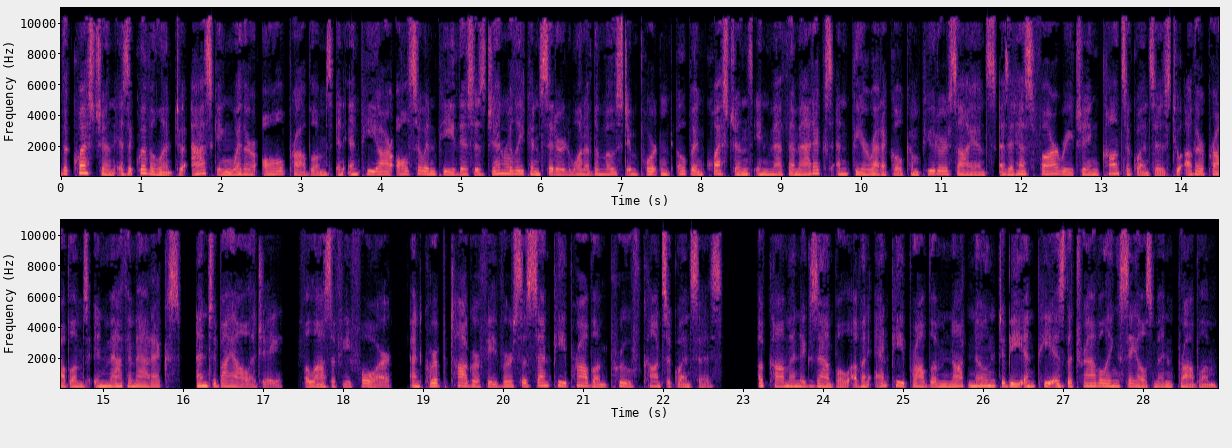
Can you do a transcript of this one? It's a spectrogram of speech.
the question is equivalent to asking whether all problems in NP are also in P. This is generally considered one of the most important open questions in mathematics and theoretical computer science as it has far-reaching consequences to other problems in mathematics, and to biology, philosophy 4, and cryptography versus NP problem proof consequences. A common example of an NP problem not known to be NP is the traveling salesman problem.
